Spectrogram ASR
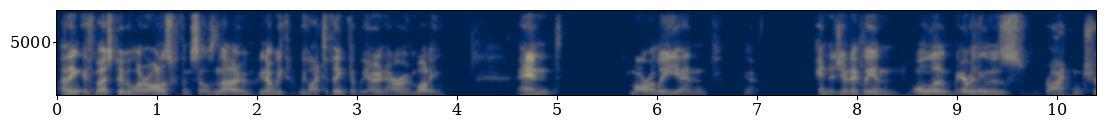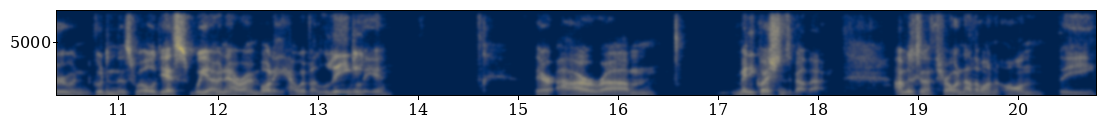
I think if most people are honest with themselves, no, you know, we, we like to think that we own our own body and morally and you know, energetically and all the, everything that is right and true and good in this world. Yes, we own our own body. However, legally, there are um, many questions about that. I'm just going to throw another one on the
